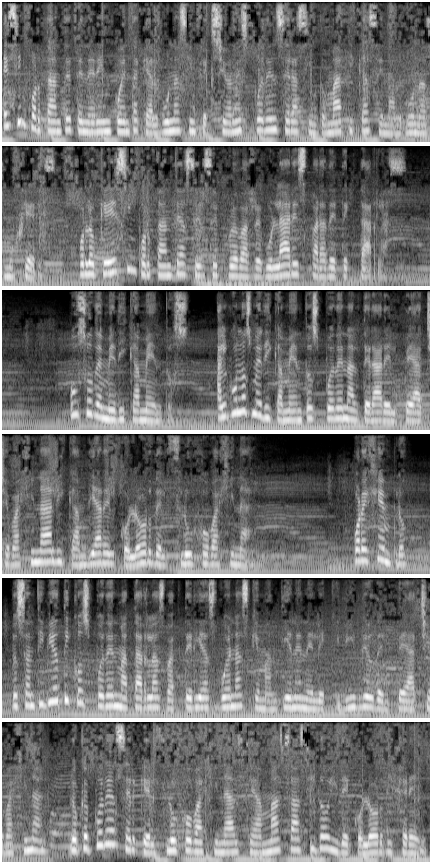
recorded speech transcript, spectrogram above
Es importante tener en cuenta que algunas infecciones pueden ser asintomáticas en algunas mujeres, por lo que es importante hacerse pruebas regulares para detectarlas. Uso de medicamentos. Algunos medicamentos pueden alterar el pH vaginal y cambiar el color del flujo vaginal. Por ejemplo, los antibióticos pueden matar las bacterias buenas que mantienen el equilibrio del pH vaginal, lo que puede hacer que el flujo vaginal sea más ácido y de color diferente.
